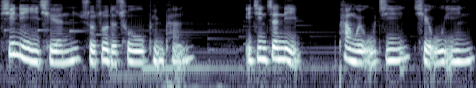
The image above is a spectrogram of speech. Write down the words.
心灵以前所做的错误评判，已经真理。判为无稽且无因，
